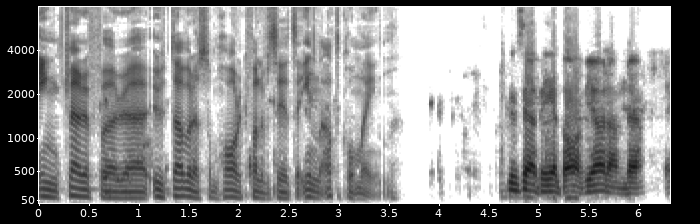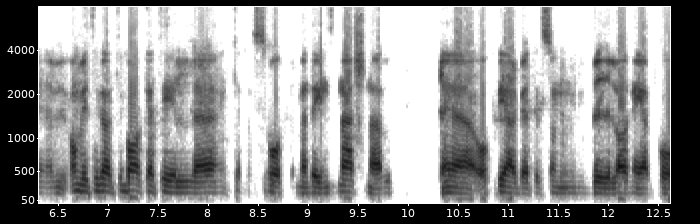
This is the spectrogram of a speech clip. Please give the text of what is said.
enklare för eh, utövare som har kvalificerat sig in att komma in? Jag skulle säga att det är helt avgörande. Eh, om vi tittar tillbaka till eh, katastrofen med The International Eh, och det arbetet som vi la ner på,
